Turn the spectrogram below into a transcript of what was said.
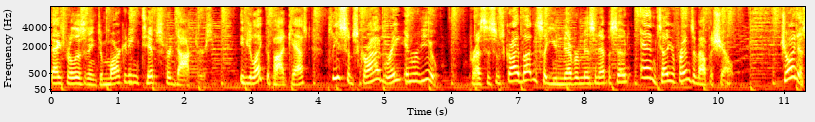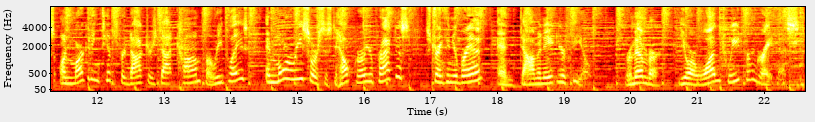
Thanks for listening to Marketing Tips for Doctors. If you like the podcast, please subscribe, rate, and review. Press the subscribe button so you never miss an episode and tell your friends about the show. Join us on marketingtipsfordoctors.com for replays and more resources to help grow your practice, strengthen your brand, and dominate your field. Remember, you are one tweet from greatness.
